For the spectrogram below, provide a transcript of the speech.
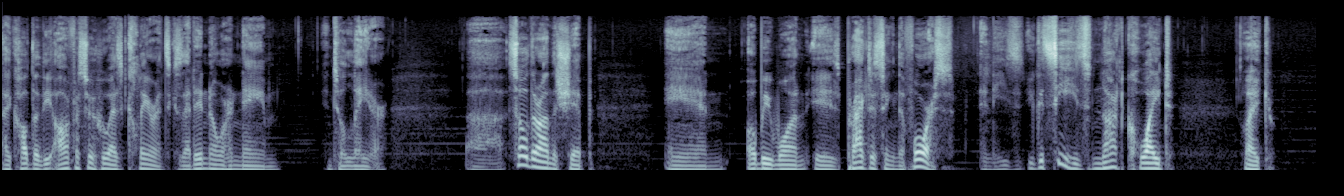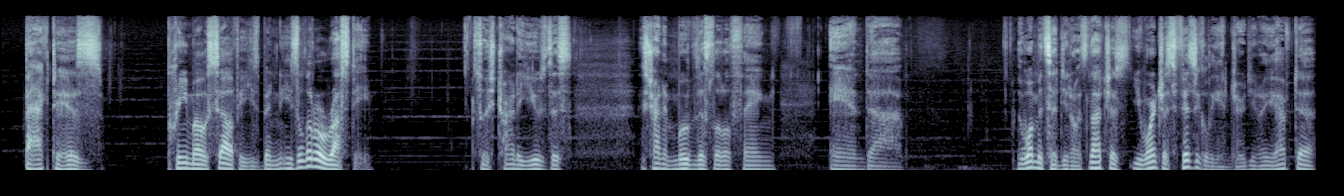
I called her the officer who has clearance because I didn't know her name until later. Uh, so they're on the ship, and Obi Wan is practicing the Force, and he's you could see he's not quite like back to his primo self. He's been he's a little rusty, so he's trying to use this. He's trying to move this little thing, and uh, the woman said, "You know, it's not just you weren't just physically injured. You know, you have to."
